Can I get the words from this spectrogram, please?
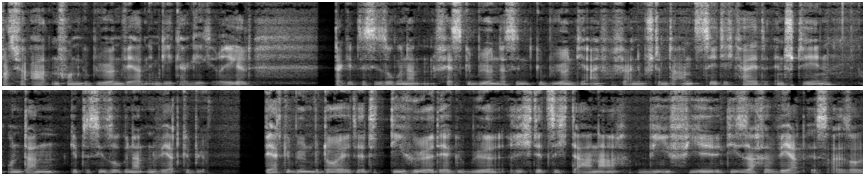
was für Arten von Gebühren werden im GKG geregelt? Da gibt es die sogenannten Festgebühren. Das sind Gebühren, die einfach für eine bestimmte Amtstätigkeit entstehen. Und dann gibt es die sogenannten Wertgebühren. Wertgebühren bedeutet, die Höhe der Gebühr richtet sich danach, wie viel die Sache wert ist. Also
